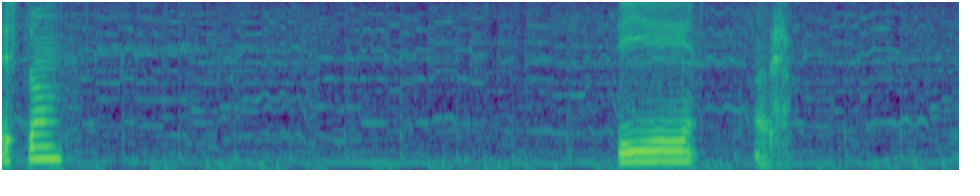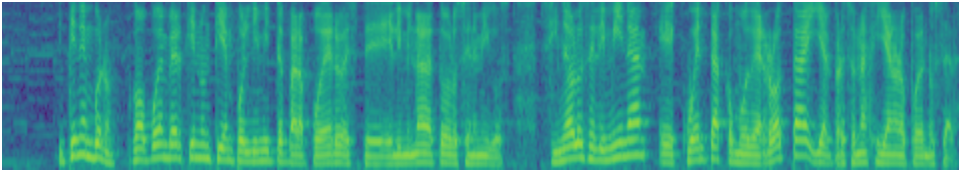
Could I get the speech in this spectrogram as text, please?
Esto. Y... A ver. Y tienen, bueno, como pueden ver, tiene un tiempo límite para poder este, eliminar a todos los enemigos. Si no los eliminan, eh, cuenta como derrota y al personaje ya no lo pueden usar.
